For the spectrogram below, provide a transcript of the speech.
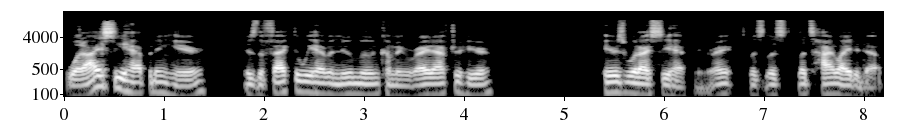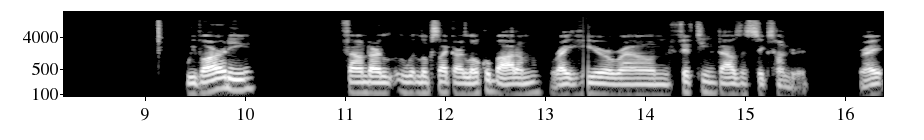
what I see happening here is the fact that we have a new moon coming right after here. Here's what I see happening, right? Let's let's let's highlight it up. We've already found our what looks like our local bottom right here around 15,600, right?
